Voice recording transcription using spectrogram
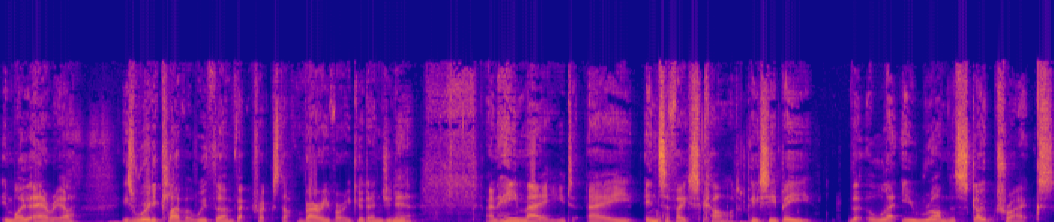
in my area, is really clever with um, Vectrex stuff. Very, very good engineer. And he made a interface card, PCB, that let you run the ScopeTrex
